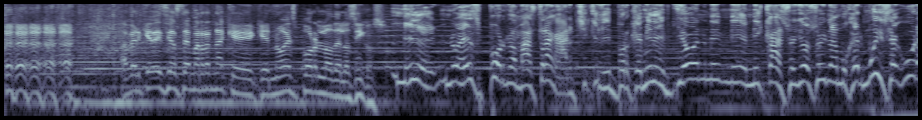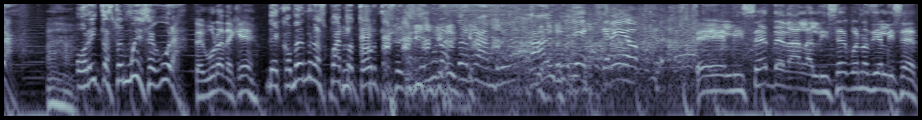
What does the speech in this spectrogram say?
A ver, ¿qué decía usted, Marrana? Que, que no es por lo de los hijos. Mire, no es por nomás tragar, chiquilín, porque mire, yo en mi, mi- en mi caso, yo soy una mujer muy segura. Ajá. Ahorita estoy muy segura ¿Segura de qué? de comerme unas cuatro tortas. Tengo una perra hambre. Ay, Eh, Lisette de Dallas. Lisette, buenos días, Lisette.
